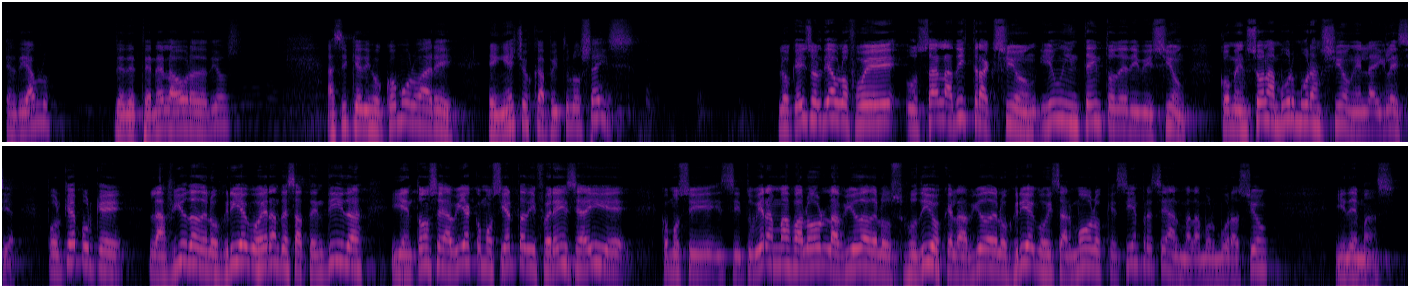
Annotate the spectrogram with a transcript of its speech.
el diablo de detener la obra de Dios? Así que dijo, ¿cómo lo haré? En Hechos capítulo 6. Lo que hizo el diablo fue usar la distracción y un intento de división. Comenzó la murmuración en la iglesia. ¿Por qué? Porque las viudas de los griegos eran desatendidas y entonces había como cierta diferencia ahí, eh, como si, si, tuvieran más valor las viudas de los judíos que las viudas de los griegos y se armó lo que siempre se arma, la murmuración y demás.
